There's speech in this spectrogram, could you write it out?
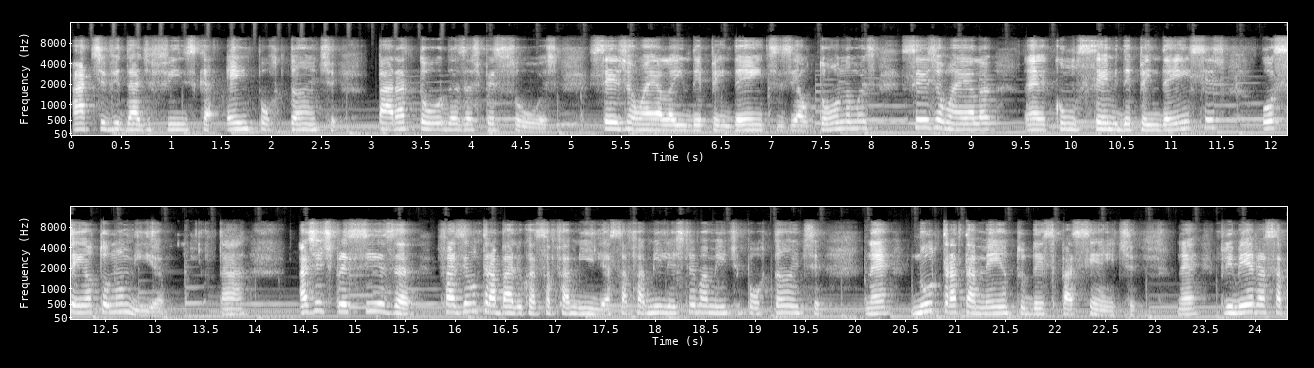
a atividade física é importante para todas as pessoas, sejam elas independentes e autônomas, sejam elas é, com semidependências ou sem autonomia, tá? A gente precisa fazer um trabalho com essa família. Essa família é extremamente importante, né, no tratamento desse paciente, né? Primeiro essa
